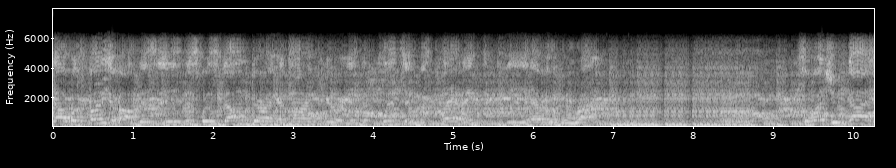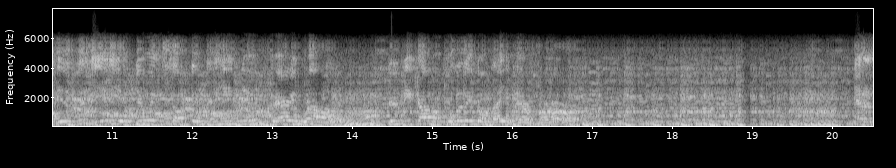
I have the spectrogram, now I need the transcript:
Now, what's funny about this is this was done during a time period that Clinton was planning the inevitable run. So what you've got is this idiot doing something that he knew very well could become a political nightmare for her. At a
